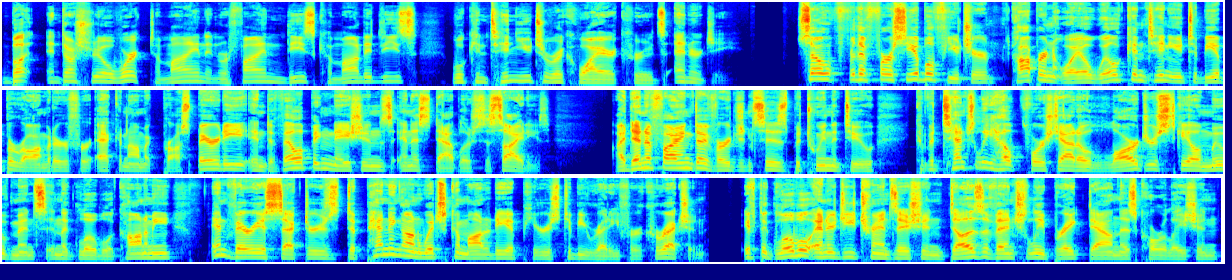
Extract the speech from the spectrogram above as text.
But industrial work to mine and refine these commodities will continue to require crude's energy. So, for the foreseeable future, copper and oil will continue to be a barometer for economic prosperity in developing nations and established societies. Identifying divergences between the two can potentially help foreshadow larger scale movements in the global economy and various sectors, depending on which commodity appears to be ready for correction. If the global energy transition does eventually break down this correlation,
